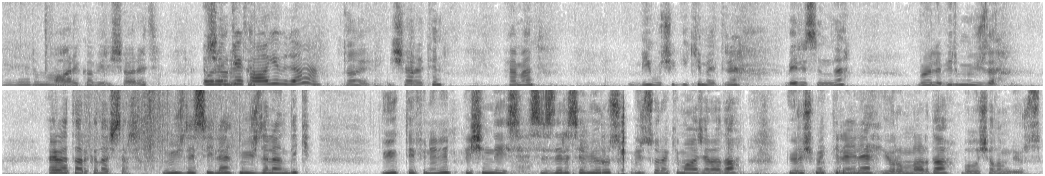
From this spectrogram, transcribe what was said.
Biliyorum abi. Harika bir işaret. Örümcek ağı gibi değil mi? Tabii işaretin hemen bir buçuk iki metre berisinde böyle bir müjde. Evet arkadaşlar müjdesiyle müjdelendik. Büyük definenin peşindeyiz. Sizleri seviyoruz. Bir sonraki macerada görüşmek dileğiyle yorumlarda buluşalım diyoruz.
